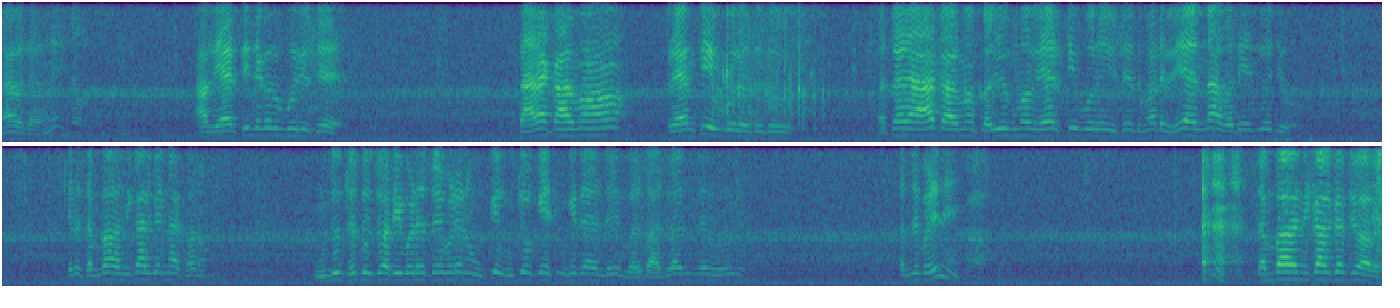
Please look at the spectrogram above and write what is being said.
ના વધારો ને આ વ્યર્થી જગત ઉભું રહ્યું છે. સારા કાળમાં પ્રેમથી ઉભું રહેતું હતું અત્યારે આ કાળમાં કલયુગમાં વેરથી ઉભું રહ્યું છે. માટે વેર ના વધે જોજો. એટલે સંભાવ નિકાલ કરી નાખવાનો. ઊંધું થતું ચોટી પડે તો પડે ને ઊંકે ઊંચો કેસ મૂકી દે બાજવાની જરૂર. સમજ પડી ને? હા. સંભાવ નિકાલ કરજો હવે.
